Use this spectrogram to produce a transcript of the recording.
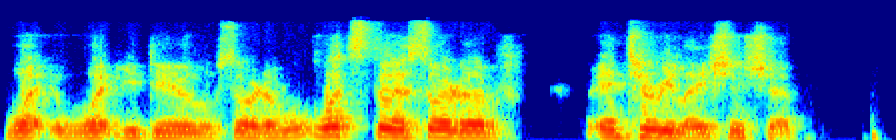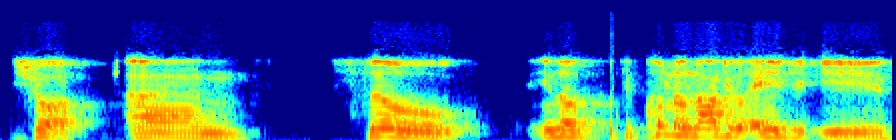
What what you do, sort of. What's the sort of interrelationship? Sure. Um, so you know, the chronological age is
